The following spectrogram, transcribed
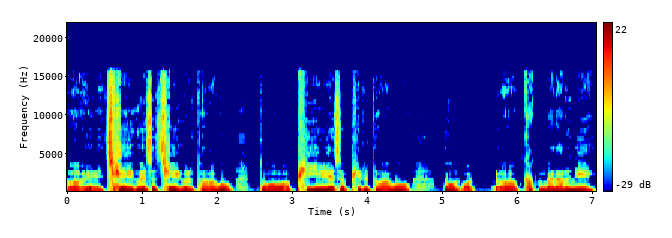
어, 체액에서 체액을 통하고 또 피에서 피를 통하고 또 어, 가끔가다는 이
